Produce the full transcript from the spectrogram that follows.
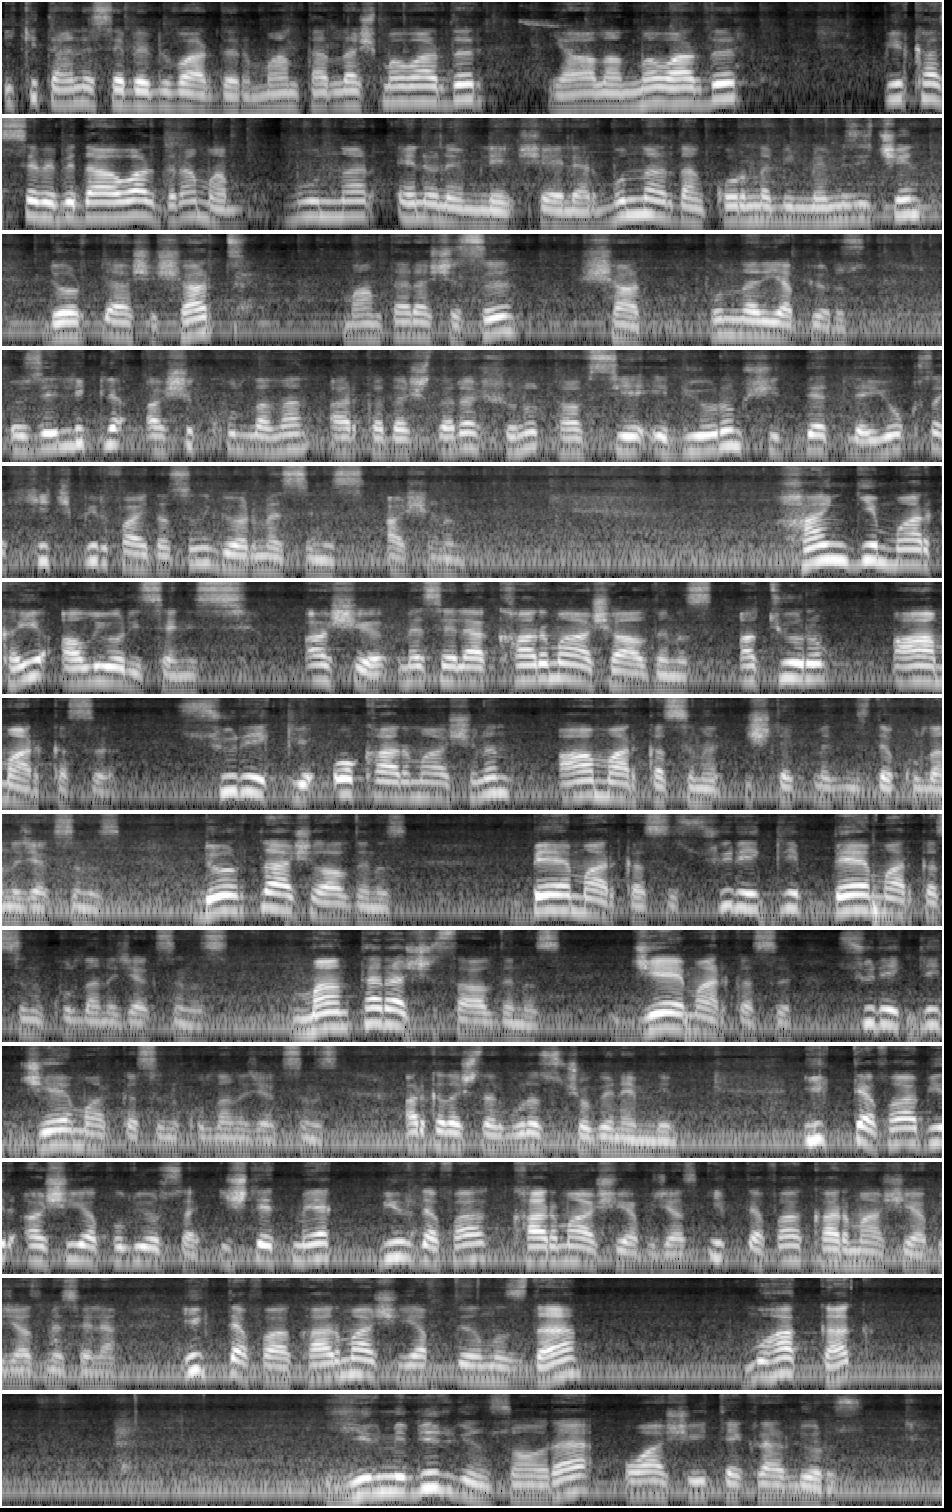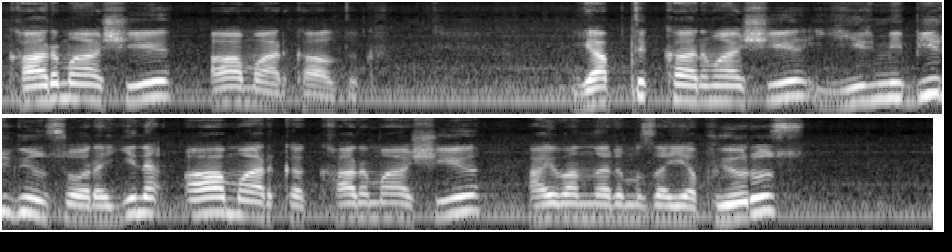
iki tane sebebi vardır. Mantarlaşma vardır, yağlanma vardır. Birkaç sebebi daha vardır ama bunlar en önemli şeyler. Bunlardan korunabilmemiz için dörtlü aşı şart, mantar aşısı şart. Bunları yapıyoruz. Özellikle aşı kullanan arkadaşlara şunu tavsiye ediyorum şiddetle yoksa hiçbir faydasını görmezsiniz aşının hangi markayı alıyor iseniz aşı mesela karma aşı aldınız atıyorum A markası sürekli o karma aşının A markasını işletmenizde kullanacaksınız. Dörtlü aşı aldınız B markası sürekli B markasını kullanacaksınız. Mantar aşısı aldınız C markası sürekli C markasını kullanacaksınız. Arkadaşlar burası çok önemli. İlk defa bir aşı yapılıyorsa işletmeye bir defa karma aşı yapacağız. İlk defa karma aşı yapacağız mesela. İlk defa karma aşı yaptığımızda muhakkak 21 gün sonra o aşıyı tekrarlıyoruz. Karma aşıyı A marka aldık. Yaptık karma aşıyı 21 gün sonra yine A marka karma aşıyı hayvanlarımıza yapıyoruz.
